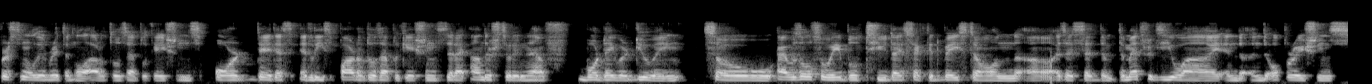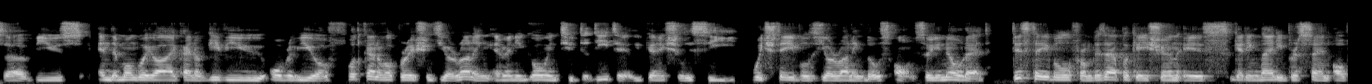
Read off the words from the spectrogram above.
personally written a lot of those applications, or did at least part of those applications that I understood enough what they were doing. So I was also able to dissect it based on, uh, as I said, the, the metrics UI and the, and the operations uh, views. And the Mongo UI kind of give you overview of what kind of operations you're running. And when you go into the detail, you can actually see which tables you're running those on. So you know that this table from this application is getting 90% of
